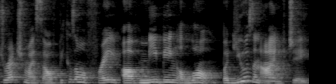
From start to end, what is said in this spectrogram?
stretch myself because I'm afraid of me being alone. But you as an INFJ,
